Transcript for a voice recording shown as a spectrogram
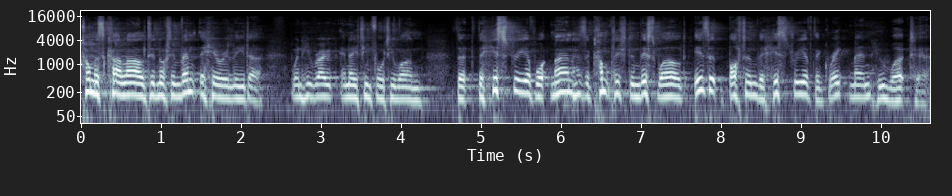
Thomas Carlyle did not invent the hero leader when he wrote in 1841 that the history of what man has accomplished in this world is at bottom the history of the great men who worked here.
